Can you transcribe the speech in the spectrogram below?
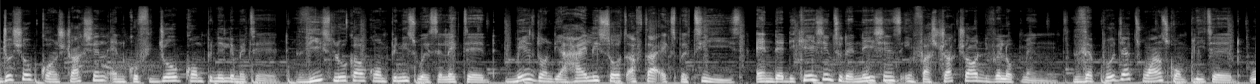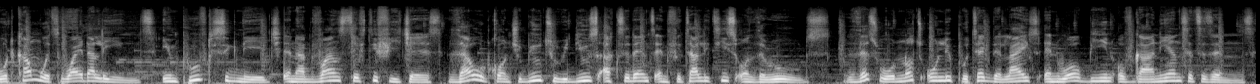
Joshua Construction and Kofi Job Company Limited. These local companies were selected based on their highly sought after expertise and dedication to the nation's infrastructural development. The project once completed would come with wider lanes, improved signage and advanced safety features that would contribute to reduce accidents and fatalities on the roads. This will not only protect the lives and well-being of Ghanaian citizens,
